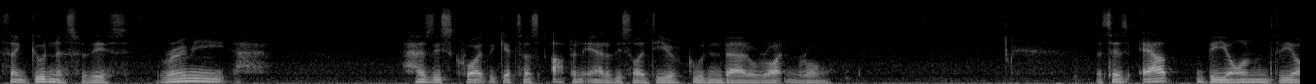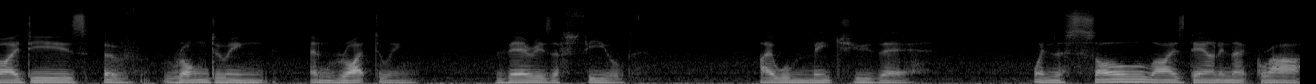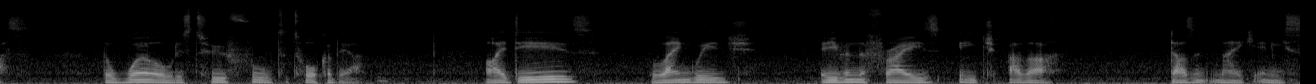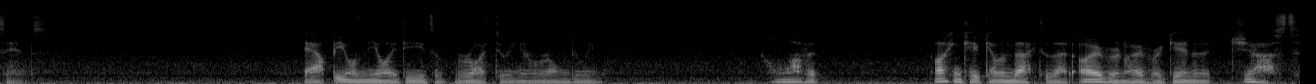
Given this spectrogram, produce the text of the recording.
Thank goodness for this. Rumi has this quote that gets us up and out of this idea of good and bad or right and wrong. It says, out beyond the ideas of wrongdoing and right doing, there is a field. I will meet you there. When the soul lies down in that grass, the world is too full to talk about ideas, language, even the phrase each other doesn't make any sense. Out beyond the ideas of right doing and wrong doing. I love it. I can keep coming back to that over and over again, and it just.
